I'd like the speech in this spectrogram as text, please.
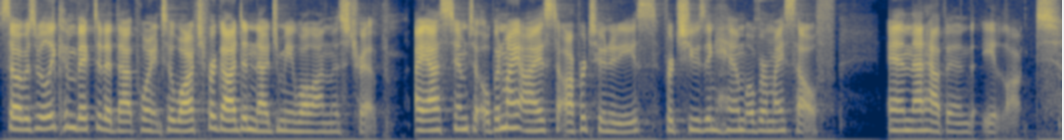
So, I was really convicted at that point to watch for God to nudge me while on this trip. I asked him to open my eyes to opportunities for choosing him over myself. And that happened a lot.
